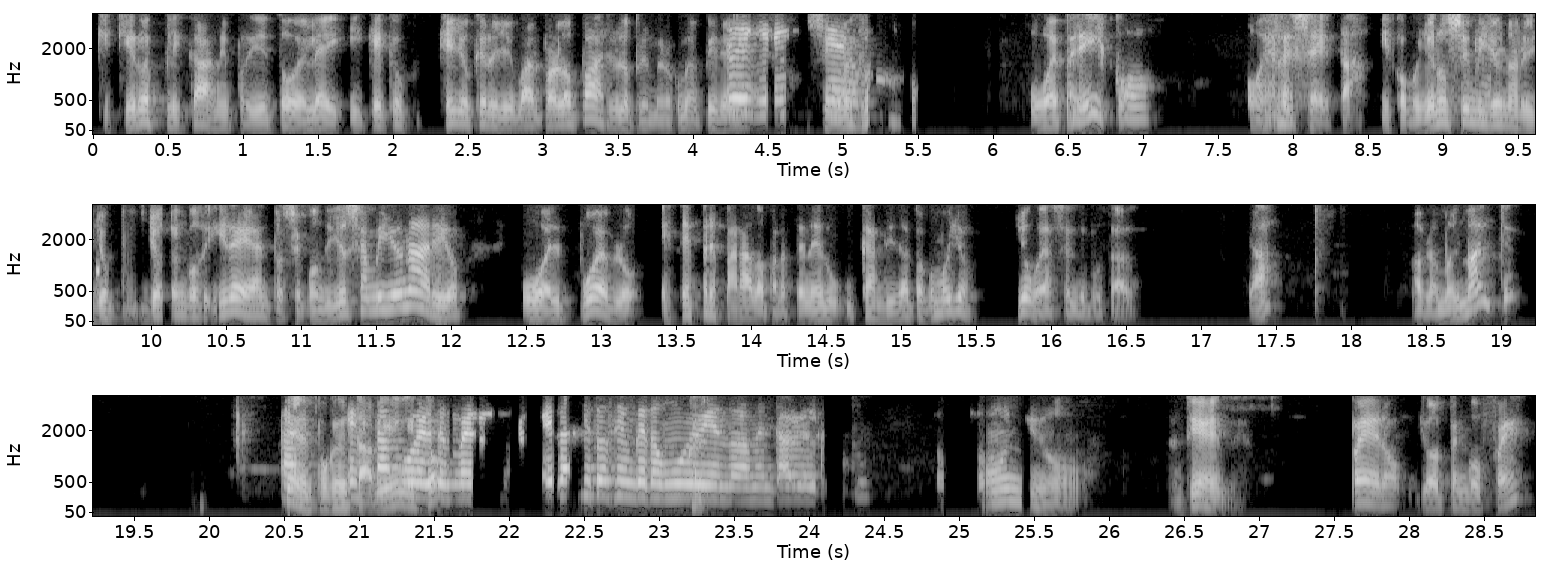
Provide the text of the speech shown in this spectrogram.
que quiero explicar mi proyecto de ley y qué, qué- yo quiero llevar para los barrios, lo primero que me piden es si no es rojo, o es perico, o es receta. Y como yo no soy millonario, yo, yo tengo idea, entonces cuando yo sea millonario o el pueblo esté preparado para tener un candidato como yo, yo voy a ser diputado. ¿Ya? Hablamos el martes. ¿Entiendes? Porque está, bien y todo. Es la situación que estamos viviendo, lamentable. Coño, ¿entiendes? Pero yo tengo fe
